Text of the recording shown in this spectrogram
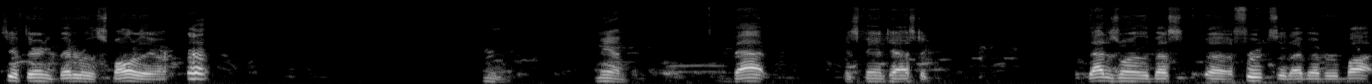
See if they're any better or the smaller they are. Hmm. Man, that is fantastic. That is one of the best uh, fruits that I've ever bought.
